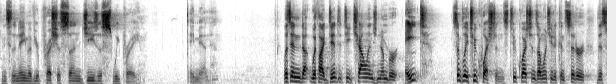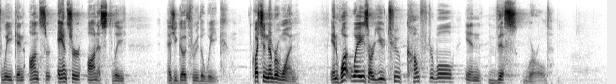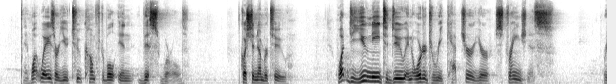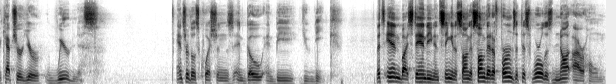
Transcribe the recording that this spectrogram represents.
It's the name of your precious Son, Jesus, we pray. Amen. Let's end with identity challenge number eight. Simply two questions. Two questions I want you to consider this week and answer, answer honestly as you go through the week. Question number one In what ways are you too comfortable in this world? In what ways are you too comfortable in this world? Question number two what do you need to do in order to recapture your strangeness, recapture your weirdness? Answer those questions and go and be unique. Let's end by standing and singing a song, a song that affirms that this world is not our home,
